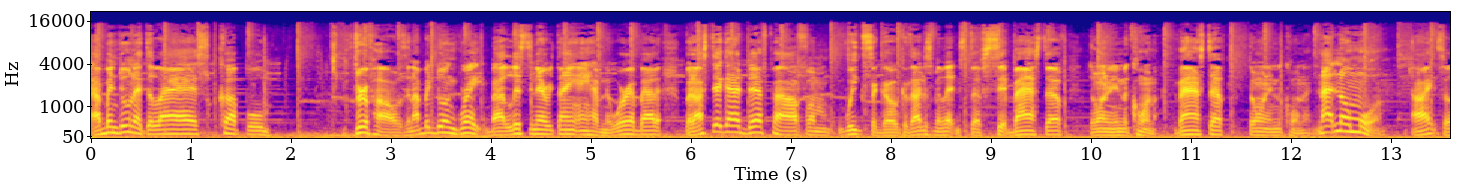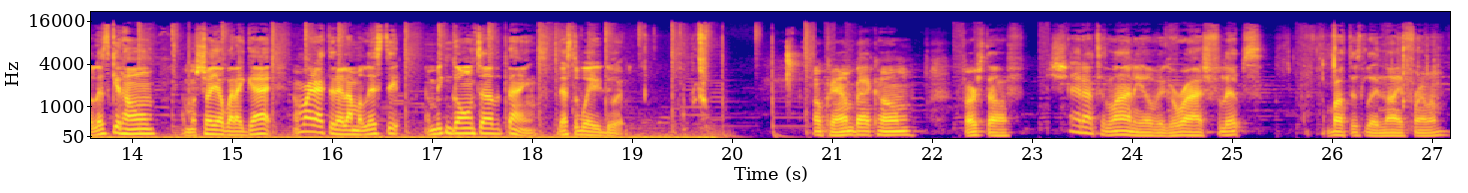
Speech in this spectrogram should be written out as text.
I've been doing that the last couple thrift hauls and I've been doing great by listing everything, ain't having to worry about it. But I still got a death pile from weeks ago because I just been letting stuff sit, buying stuff, throwing it in the corner, buying stuff, throwing it in the corner. Not no more. All right, so let's get home. I'm gonna show y'all what I got. And right after that, I'm gonna list it and we can go on to other things. That's the way to do it. Okay, I'm back home. First off, shout out to Lonnie over at Garage Flips. I bought this little knife from him.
